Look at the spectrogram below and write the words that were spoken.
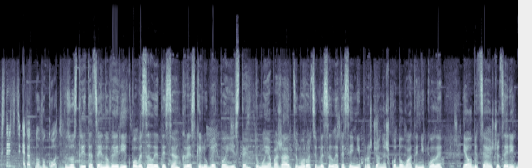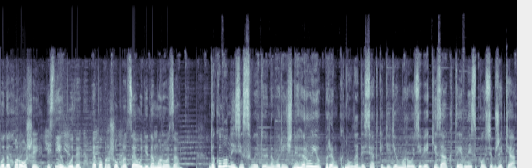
Встретить этот Новый год. Зустріти цей новий рік, повеселитися. Криски люблять поїсти. Тому я бажаю в цьому році веселитися і ні про що не шкодувати ніколи. Я обіцяю, що цей рік буде хороший, і сніг буде. Я попрошу про це у Діда Мороза. До колони зі свитою новорічних героїв примкнули десятки дідів морозів, які за активний спосіб життя.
